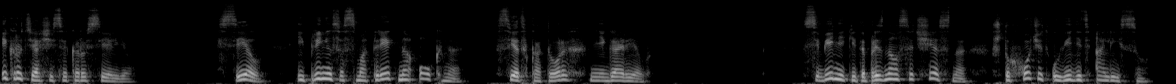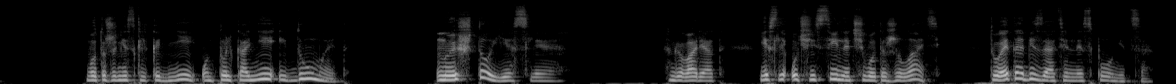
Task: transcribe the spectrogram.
и крутящейся каруселью. Сел и принялся смотреть на окна, свет в которых не горел. Себе Никита признался честно, что хочет увидеть Алису. Вот уже несколько дней он только о ней и думает. Ну и что, если... Говорят, если очень сильно чего-то желать, то это обязательно исполнится.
